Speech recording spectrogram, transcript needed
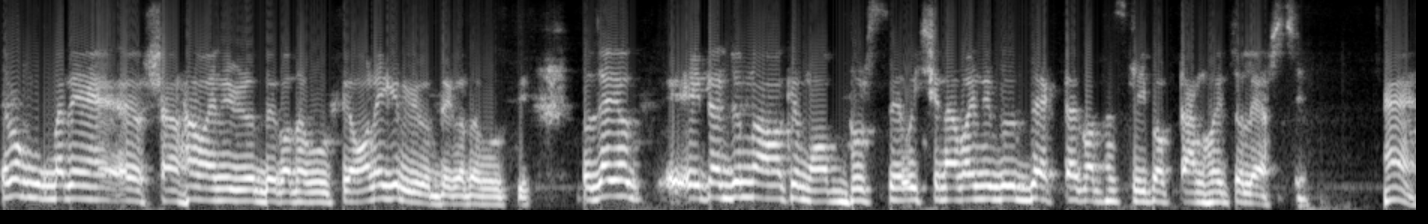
এবং মানে সেনাবাহিনীর বিরুদ্ধে কথা বলছি অনেকের বিরুদ্ধে কথা বলছি। তো যাই হোক এটার জন্য আমাকে মব ধরছে। ওই সেনাবাহিনীর বিরুদ্ধে একটা কথা স্লিপ অফ টান হয়ে চলে আসছে। হ্যাঁ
